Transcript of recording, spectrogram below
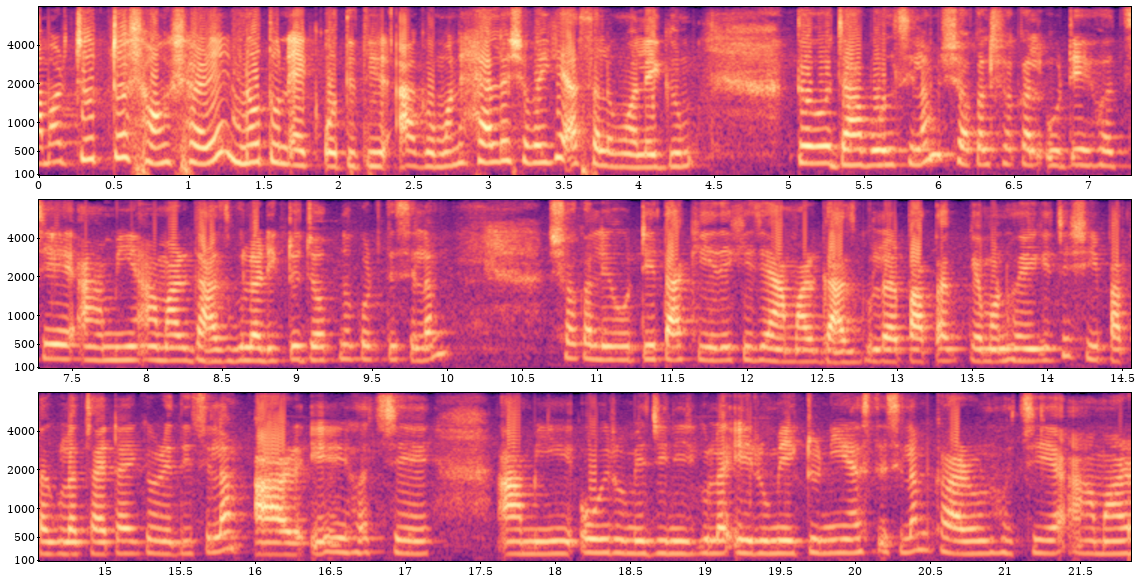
আমার ছোট্ট সংসারে নতুন এক অতিথির আগমন। হ্যালো সবাইকে, আসসালামু আলাইকুম। তো যা বলছিলাম, সকাল সকাল উঠে হচ্ছে আমি আমার গাছগুলার একটু যত্ন করতেছিলাম। সকালে উঠে তাকিয়ে দেখি যে আমার গাছগুলার পাতা কেমন হয়ে গেছে, সেই পাতাগুলো চাটাই করে দিয়েছিলাম আর এই হচ্ছে আমি ওই রুমে জিনিসগুলো এই রুমে একটু নিয়ে আসতেছিলাম, কারণ হচ্ছে আমার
